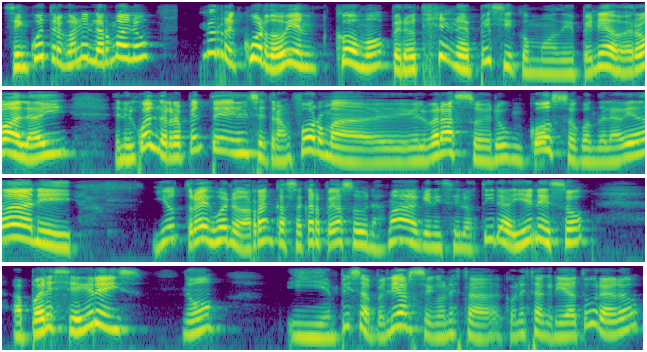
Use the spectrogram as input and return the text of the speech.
Se encuentra con el hermano, no recuerdo bien cómo, pero tiene una especie como de pelea verbal ahí, en el cual de repente él se transforma eh, el brazo en un coso cuando la ve a Dani. Y otra vez, bueno, arranca a sacar pedazos de unas máquinas y se los tira. Y en eso aparece Grace, ¿no? Y empieza a pelearse con esta, con esta criatura, ¿no?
